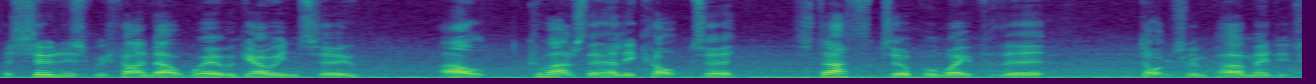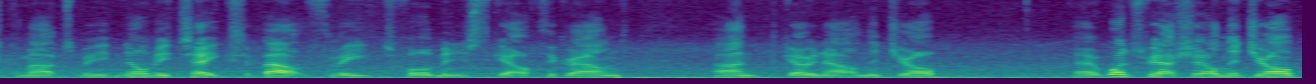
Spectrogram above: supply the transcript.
As soon as we find out where we're going to, I'll come out to the helicopter, start it up and wait for the doctor and paramedic to come out to me. It normally takes about three to four minutes to get off the ground and going out on the job. Uh, once we're actually on the job,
